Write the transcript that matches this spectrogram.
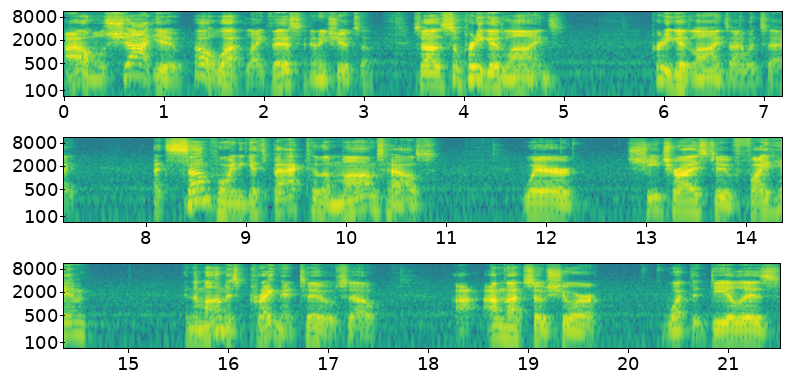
I, I almost shot you." Oh, what? Like this? And he shoots them. So some pretty good lines. Pretty good lines, I would say. At some point, he gets back to the mom's house where she tries to fight him. And the mom is pregnant, too. So I, am not so sure what the deal is.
